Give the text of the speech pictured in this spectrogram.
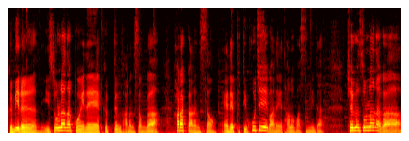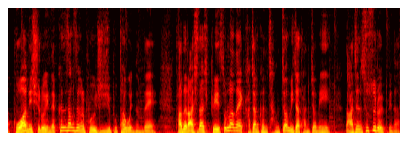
금일은 이 솔라나 코인의 급등 가능성과 하락 가능성, NFT 호재에 관해 다뤄봤습니다. 최근 솔라나가 보안 이슈로 인해 큰 상승을 보여주지 못하고 있는데 다들 아시다시피 솔라나의 가장 큰 장점이자 단점이 낮은 수수료입니다.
